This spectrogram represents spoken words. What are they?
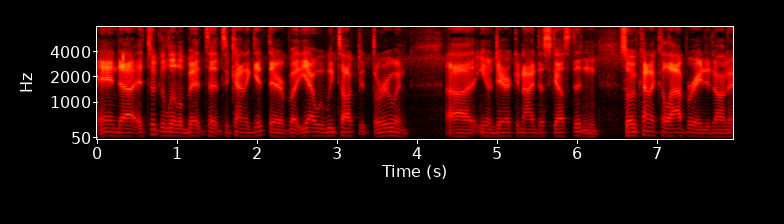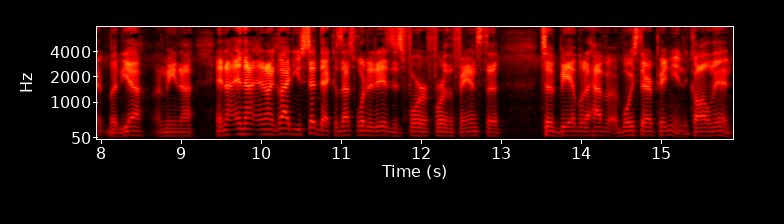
and uh, it took a little bit to, to kind of get there. But yeah, we, we talked it through, and uh, you know, Derek and I discussed it, and so we've kind of collaborated on it. But yeah, I mean, uh, and I, and I, and I'm glad you said that because that's what it is. Is for for the fans to to be able to have a voice their opinion call in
